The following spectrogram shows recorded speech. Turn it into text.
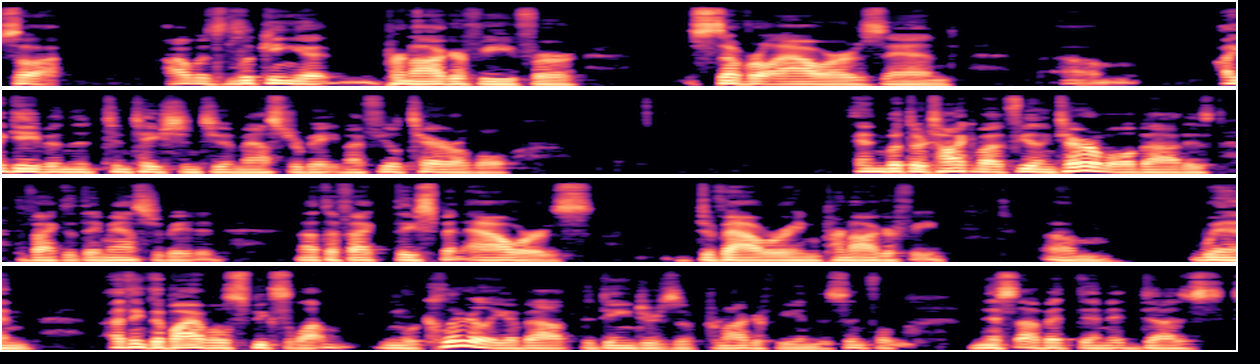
So I, I was looking at pornography for several hours and um, I gave in the temptation to masturbate and I feel terrible. And what they're talking about feeling terrible about is the fact that they masturbated, not the fact they spent hours devouring pornography. Um, when I think the Bible speaks a lot more clearly about the dangers of pornography and the sinfulness of it than it does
